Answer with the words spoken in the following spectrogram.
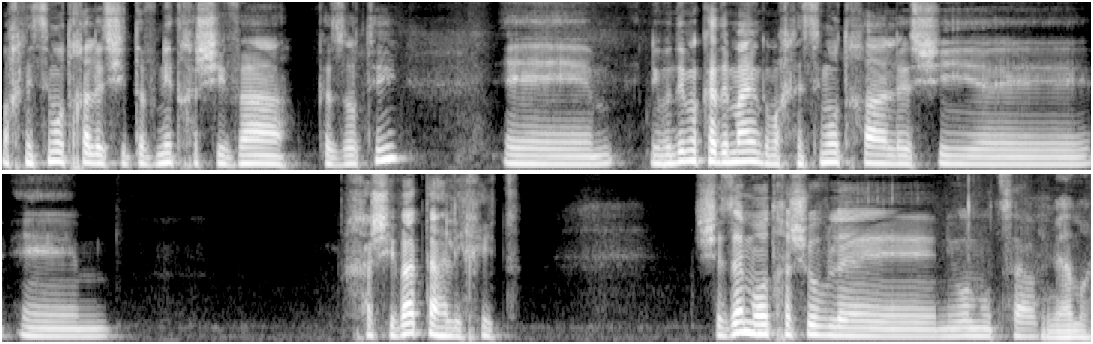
מכניסים אותך לאיזושהי תבנית חשיבה כזאתי. אה, לימודים אקדמיים גם מכניסים אותך לאיזושהי אה, חשיבה תהליכית. שזה מאוד חשוב לניהול מוצר. לגמרי.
